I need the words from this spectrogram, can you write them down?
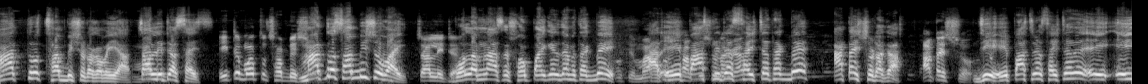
মাত্র ছাব্বিশশো টাকা ভাইয়া। চার লিটার সাইজ এটা মাত্র ছাব্বিশ মাত্র ছাব্বিশশো ভাই। চার লিটার বললাম না আজকে সব পাইকারি দামে থাকবে। আর এই পাঁচ লিটার। সাইজটা থাকবে আঠাইশশো টাকা। আঠাইশশো। জি এই পাঁচ লিটার সাইজটা এই এই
